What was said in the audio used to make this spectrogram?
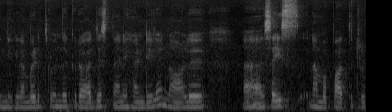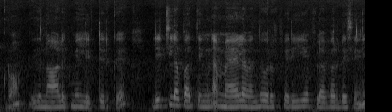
இன்றைக்கி நம்ம எடுத்துகிட்டு வந்திருக்கிற ராஜஸ்தானி ஹண்டியில் நாலு சைஸ் நம்ம பார்த்துட்ருக்குறோம். இது நாலுக்குமே லிட் இருக்குது லிட்டில் பார்த்தீங்கன்னா மேலே வந்து ஒரு பெரிய ஃப்ளவர் டிசைன்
